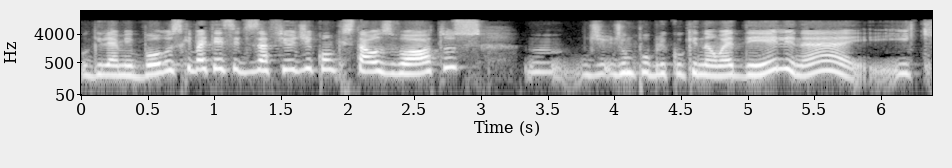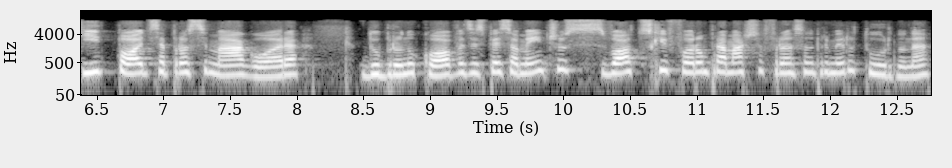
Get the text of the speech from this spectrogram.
o Guilherme Boulos, que vai ter esse desafio de conquistar os votos hum, de, de um público que não é dele, né? E que pode se aproximar agora do Bruno Covas, especialmente os votos que foram para Márcio França no primeiro turno, né?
